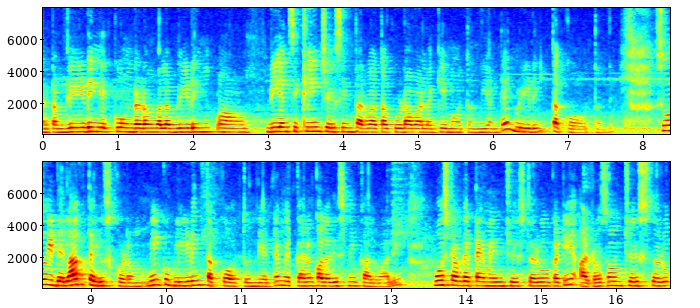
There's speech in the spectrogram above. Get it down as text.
అంటాం. బ్లీడింగ్ ఎక్కువ ఉండడం వల్ల బ్లీడింగ్ డిఎన్సి క్లీన్ చేసిన తర్వాత కూడా వాళ్ళకి ఏమవుతుంది అంటే బ్లీడింగ్ తక్కువ అవుతుంది. సో ఇది ఎలా తెలుసుకోవడం? మీకు బ్లీడింగ్ తక్కువ అవుతుంది అంటే మీరు గైనకాలజిస్ట్ని కలవాలి. మోస్ట్ ఆఫ్ ద టైం ఏం చేస్తారు? ఒకటి అల్ట్రాసౌండ్ చేస్తారు.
